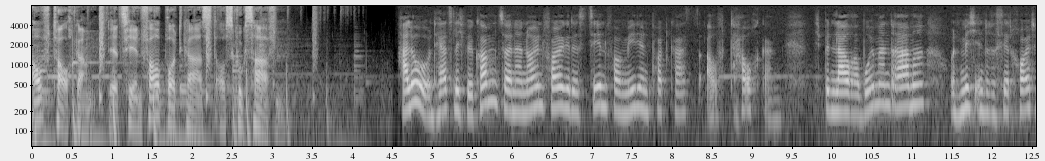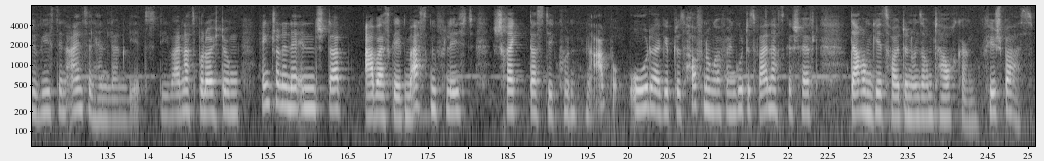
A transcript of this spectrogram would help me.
auf Tauchgang, der CNV-Podcast aus Cuxhaven. Hallo und herzlich willkommen zu einer neuen Folge des CNV Medien Podcasts auf Tauchgang. Ich bin Laura Bullmann-Drame und mich interessiert heute, wie es den Einzelhändlern geht. Die Weihnachtsbeleuchtung hängt schon in der Innenstadt, aber es gilt Maskenpflicht. Schreckt das die Kunden ab oder gibt es Hoffnung auf ein gutes Weihnachtsgeschäft? Darum geht es heute in unserem Tauchgang. Viel Spaß!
